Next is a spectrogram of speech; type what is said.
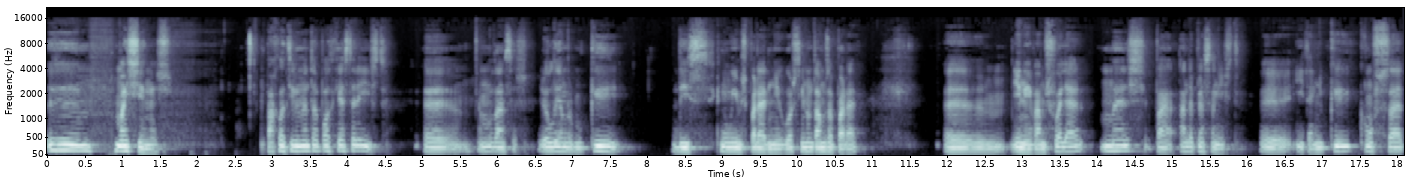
Uh, mais cenas. Pá, relativamente ao podcast era isto. Uh, a mudanças. Eu lembro-me que disse que não íamos parar em agosto e não estamos a parar. Uh, e nem vamos falhar, mas pá, anda a pensar nisto. Uh, e tenho que confessar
